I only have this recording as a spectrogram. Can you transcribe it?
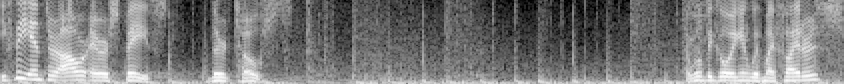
if they enter our airspace, they're toast. I will be going in with my fighters.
